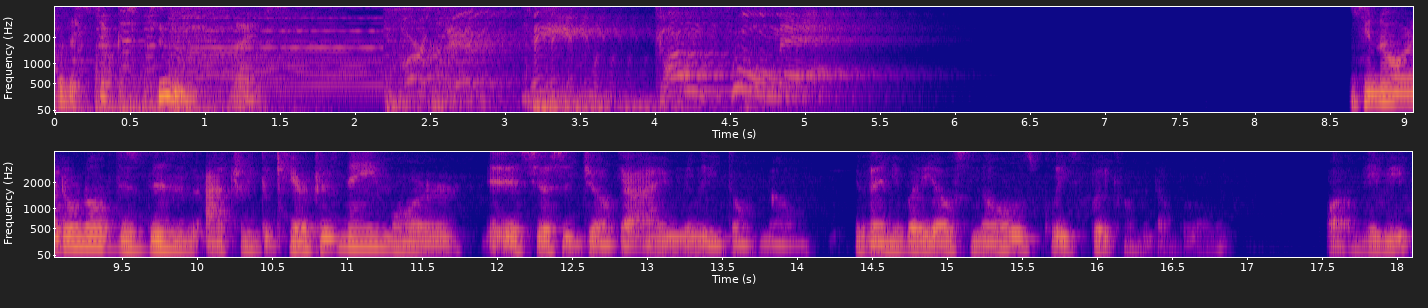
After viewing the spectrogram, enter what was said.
With a 6-2. Nice. you know, I don't know if this this is actually the character's name or it's just a joke. I really don't know. If anybody else knows, please put a comment down below. Well, maybe.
